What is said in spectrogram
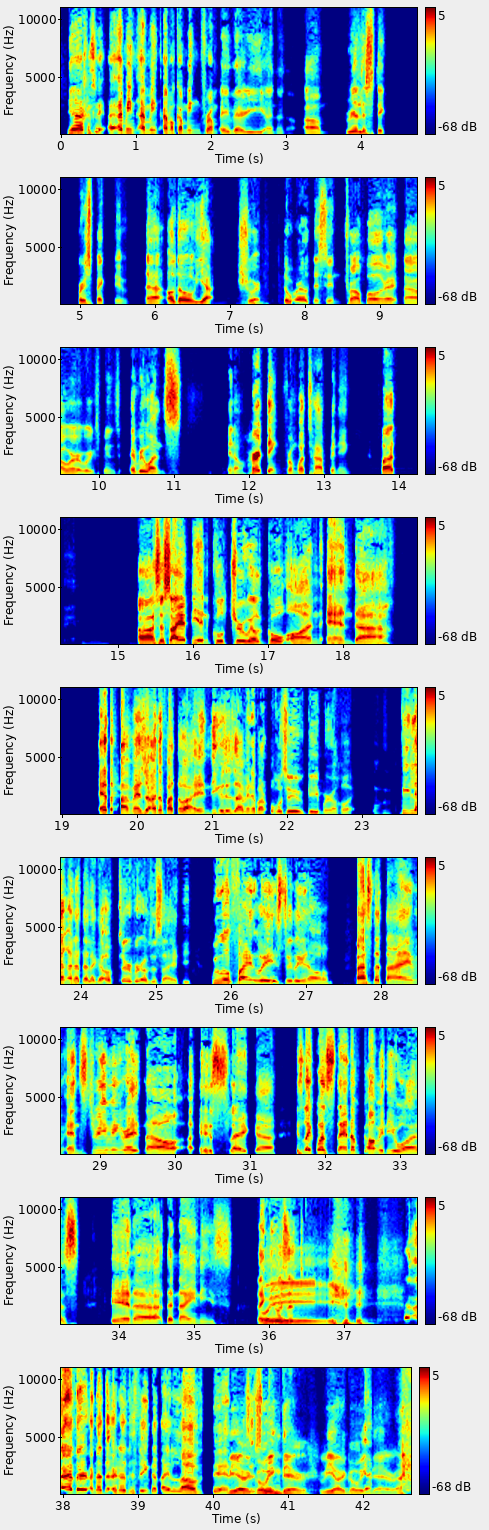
yeah. Because I, I mean, I mean, I'm coming from a very ano, um realistic perspective. Uh, although, yeah, sure the world is in trouble right now. We're, we're experiencing everyone's, you know, hurting from what's happening. But uh, society and culture will go on and uh, eto medyo ano pa to ha, hindi ko sinasabi na parang, oh, kasi gamer ako. Bilang ano talaga, observer of society, we will find ways to, you know, pass the time. And streaming right now is like, uh, it's like what stand-up comedy was in uh, the 90s. Like Oy. it was a, another another another thing that I loved then. We are going there. We are going yeah. there.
